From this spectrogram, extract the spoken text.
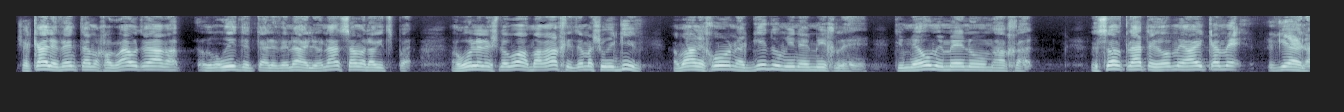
שקע לבנתא מחברה ותרערב. הוריד את הלבנה העליונה, שם על הרצפה. אמרו לו לשלמה, אמר אחי, זה מה שהוא הגיב. אמר לכו, נגידו מיני מיכלה, תמנעו ממנו מאכל. בסוף תלת היום מהי קמא, הגיע אליו,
